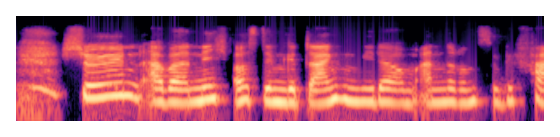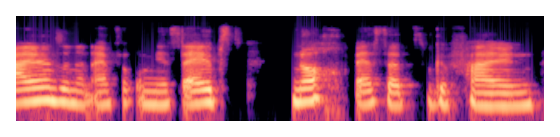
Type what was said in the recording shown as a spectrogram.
schön, aber nicht aus dem Gedanken wieder, um anderen zu gefallen, sondern einfach um mir selbst noch besser zu gefallen.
